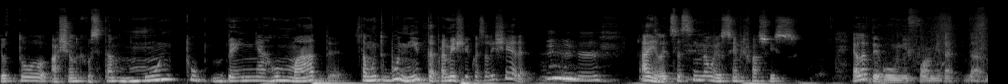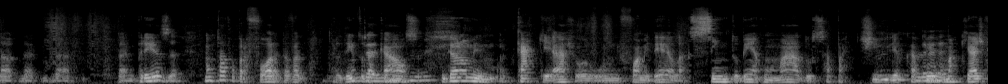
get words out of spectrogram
eu tô achando que você tá muito bem arrumada. Está muito bonita para mexer com essa lixeira. Uhum. Aí ela disse assim, não, eu sempre faço isso. Ela pegou o uniforme da, da, da, da, da empresa, não estava para fora, estava dentro da calça. Uhum. Então era um caque, acho, o uniforme dela, cinto bem arrumado, sapatilha, uhum. cabelo, maquiagem.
